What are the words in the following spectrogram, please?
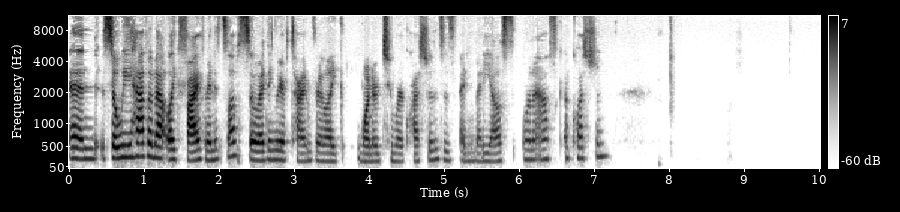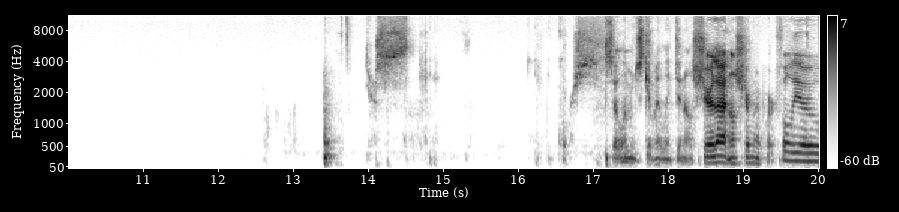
And so we have about like five minutes left. So I think we have time for like one or two more questions. Does anybody else want to ask a question? Yes. Of course. So let me just get my LinkedIn. I'll share that and I'll share my portfolio.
